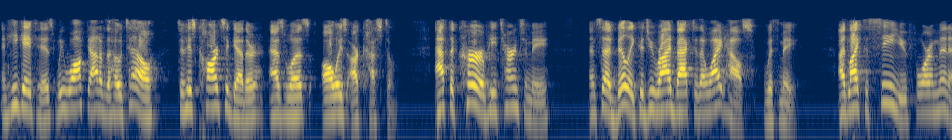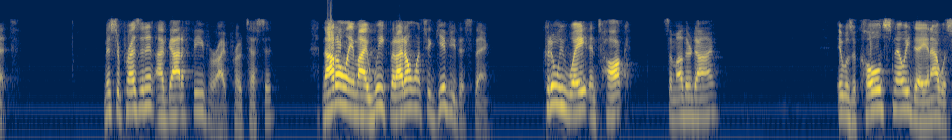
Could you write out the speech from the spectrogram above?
and he gave his, we walked out of the hotel to his car together, as was always our custom. At the curb, he turned to me and said, Billy, could you ride back to the White House with me? I'd like to see you for a minute. Mr. President, I've got a fever, I protested. Not only am I weak, but I don't want to give you this thing. Couldn't we wait and talk some other time? It was a cold, snowy day, and I was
